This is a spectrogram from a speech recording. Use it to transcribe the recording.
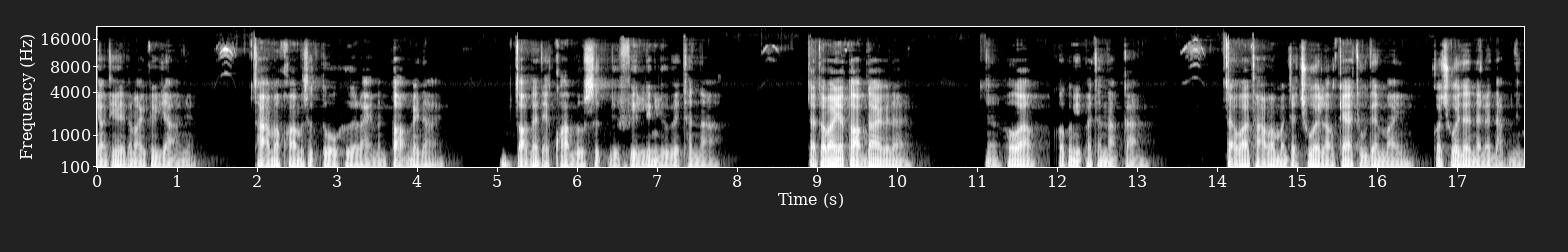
อย่างที่ธรรมะตัวอย่างเนี่ยถามว่าความรู้สึกตัวคืออะไรมันตอบไม่ได้ ตอบได้แต่ความรู้สึกหรือ feeling หรือเวทนา แต่ต่อไปจะตอบได้ก็ได้นะเพราะว่าเขาก็มีพัฒนาการ แต่ว่าถามว่ามันจะช่วยเราแก้ทุกข์ได้ไหม ก็ช่วยได้ในระดับหนึ่ง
